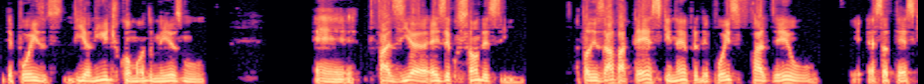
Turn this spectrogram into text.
depois via linha de comando mesmo, é, fazia a execução desse, atualizava a task, né, para depois fazer o, essa task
